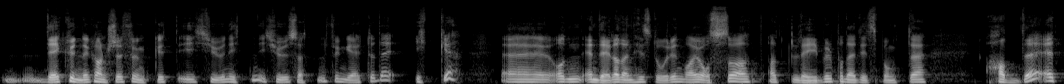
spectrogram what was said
Det kunne kanskje funket i 2019. I 2017 fungerte det ikke. Eh, og en del av den historien var jo også at, at Labour på det tidspunktet hadde et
